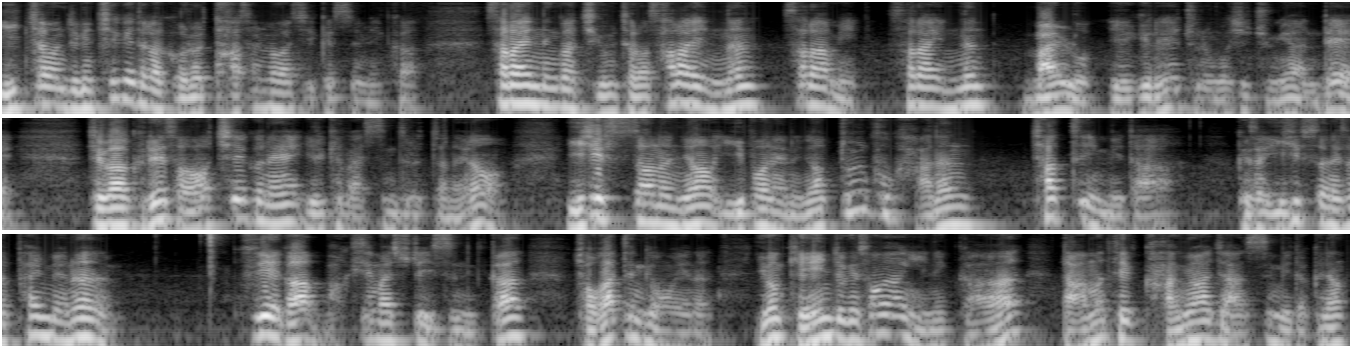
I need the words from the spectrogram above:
2차원적인 책에다가 그걸 다 설명할 수 있겠습니까? 살아있는 건 지금처럼 살아있는 사람이 살아있는 말로 얘기를 해주는 것이 중요한데 제가 그래서 최근에 이렇게 말씀드렸잖아요. 20선은요 이번에는요 뚫고 가는 차트입니다. 그래서 20선에서 팔면은 후회가 막심할 수도 있으니까 저 같은 경우에는 이건 개인적인 성향이니까 남한테 강요하지 않습니다. 그냥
